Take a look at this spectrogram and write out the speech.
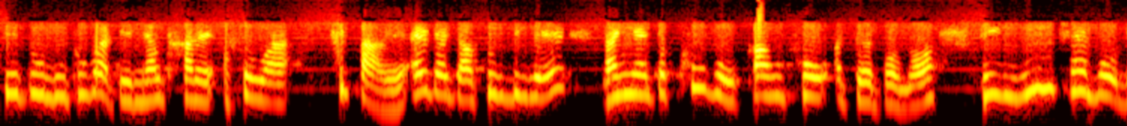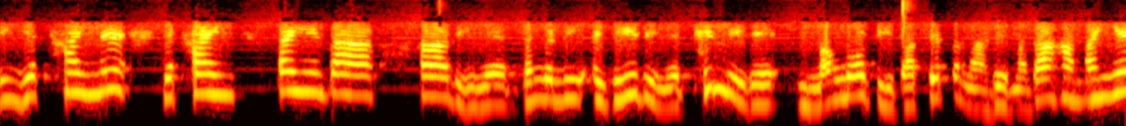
ပြည်သူလူထုကတင်မြှောက်ထားတဲ့အစိုးရ ဖြစ်ပါတယ်အဲ့ဒါကြောင့်သူဒီလေနိုင်ငံတစ်ခုကိုကောင်းဖို့အတွက်ပေါ့နော်ဒီငင်းချဖို့ဒီရခိုင်နဲ့ရခိုင်တိုင်းရင်းသား အားတွေနဲ့ဘင်္ဂလီအရေးတွေနဲ့ဖြစ်နေတဲ့ဒီမောင်တော်ဒေတာပြဿနာတွေမှာဒါဟာနိုင်ငံ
